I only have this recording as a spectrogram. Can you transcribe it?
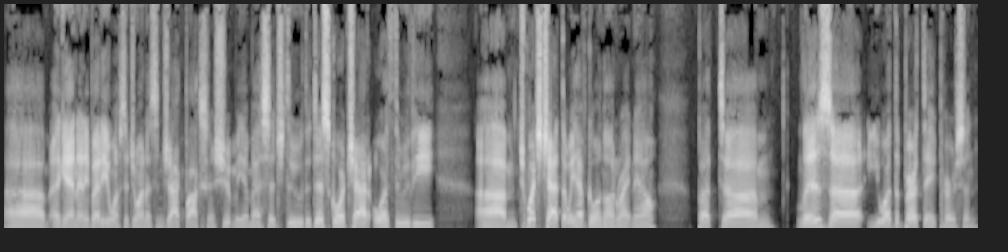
Um, again, anybody who wants to join us in Jackbox can shoot me a message through the Discord chat or through the um, Twitch chat that we have going on right now. But um, Liz, uh, you are the birthday person.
